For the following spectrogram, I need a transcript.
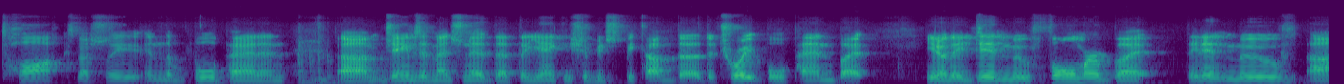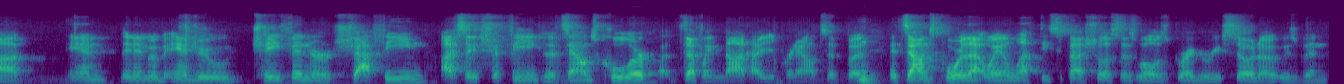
talk, especially in the bullpen, and um, James had mentioned it that the Yankees should be just become the Detroit bullpen. But you know they did move Fulmer, but they didn't move uh, and they didn't move Andrew Chafin or Chaffin. I say Chaffin because it sounds cooler. That's definitely not how you pronounce it, but it sounds cooler that way. A lefty specialist as well as Gregory Soto, who's been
